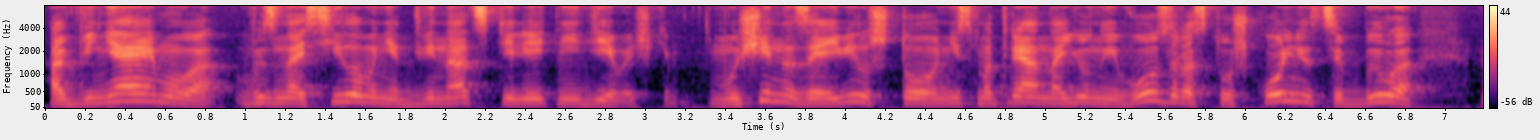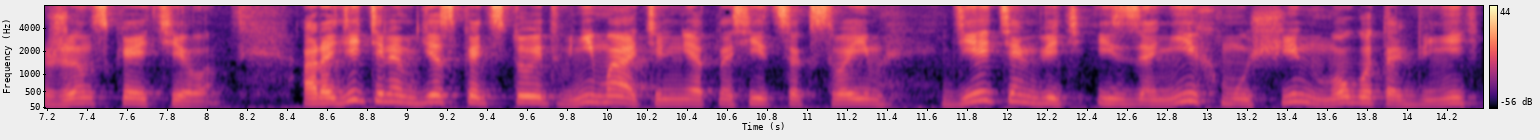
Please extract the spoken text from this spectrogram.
обвиняемого в изнасиловании 12-летней девочки. Мужчина заявил, что, несмотря на юный возраст, у школьницы было женское тело. А родителям, дескать, стоит внимательнее относиться к своим детям, ведь из-за них мужчин могут обвинить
